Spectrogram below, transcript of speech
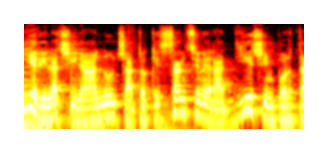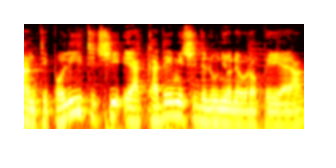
Ieri la Cina ha annunciato che sanzionerà 10 importanti politici e accademici dell'Unione Europea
